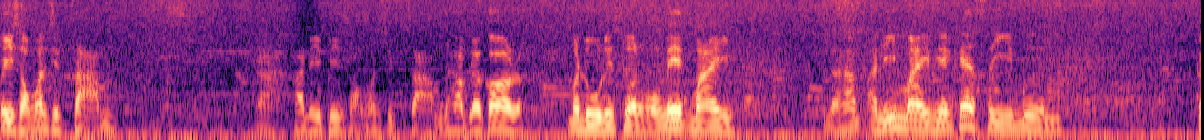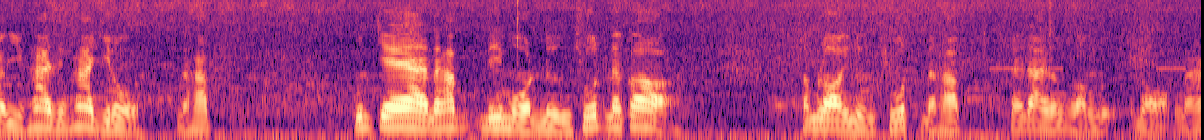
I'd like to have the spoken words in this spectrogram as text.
ปี 2013นะคันนี้ปี 2013 นะครับ แล้วก็มาดูในส่วนของเลขไม้นะครับ อันนี้ไม้เพียงแค่ 40,000 กับอีก 55กิโลนะครับ กุญแจนะครับรีโมท1ชุดแล้วก็สำรอง1ชุดนะครับ ใช้ได้ทั้งสองดอกนะ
